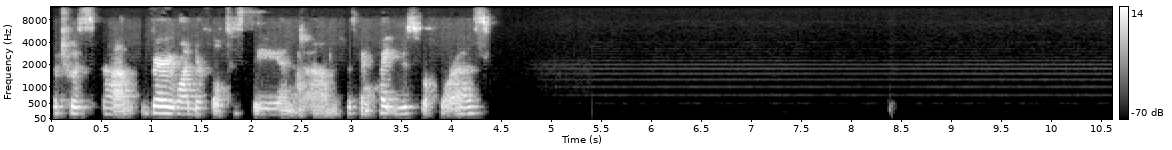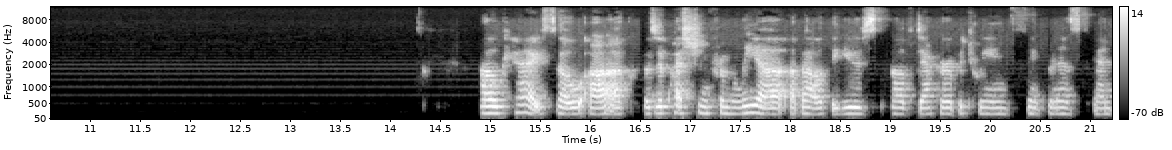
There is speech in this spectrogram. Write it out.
which was uh, very wonderful to see and um, has been quite useful for us. Okay, so uh, there's a question from Leah about the use of Decker between synchronous and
